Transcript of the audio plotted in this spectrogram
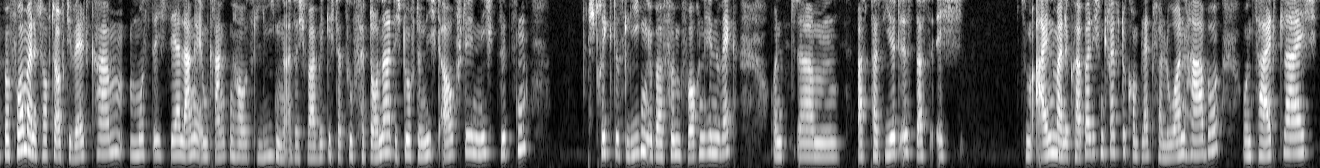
bevor meine Tochter auf die Welt kam, musste ich sehr lange im Krankenhaus liegen. Also ich war wirklich dazu verdonnert. Ich durfte nicht aufstehen, nicht sitzen. Striktes Liegen über fünf Wochen hinweg. Und ähm, was passiert ist, dass ich zum einen meine körperlichen Kräfte komplett verloren habe und zeitgleich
